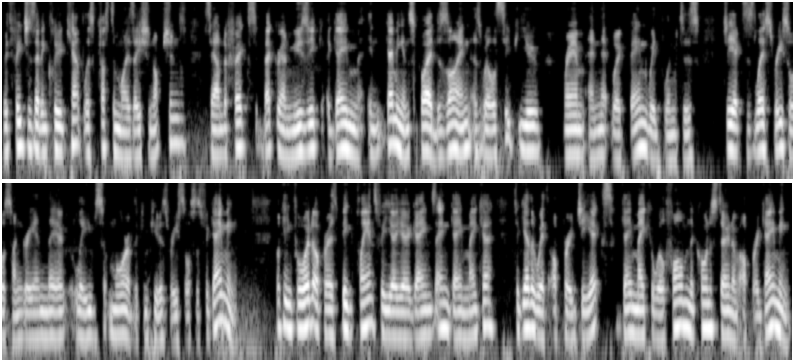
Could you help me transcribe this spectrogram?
with features that include countless customization options, sound effects, background music, a game in gaming inspired design, as well as CPU, RAM, and network bandwidth limiters. GX is less resource hungry and there leaves more of the computer's resources for gaming. Looking forward, Opera has big plans for Yo-Yo Games and Game Maker. Together with Opera GX, Game Maker will form the cornerstone of Opera Gaming,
